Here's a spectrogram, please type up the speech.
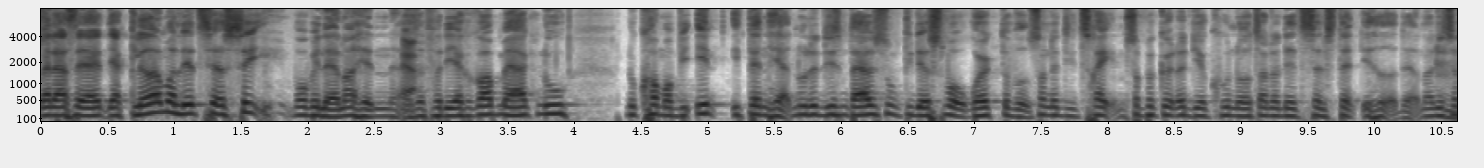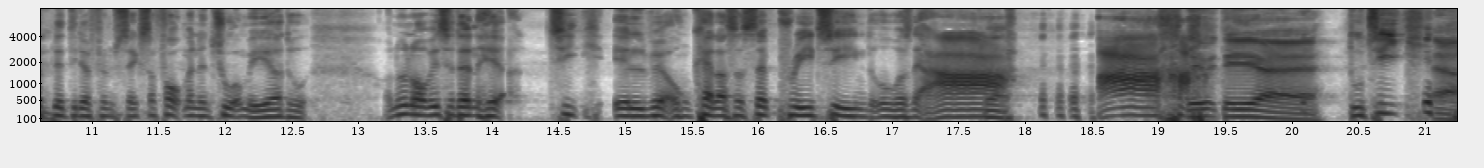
Men altså, jeg, jeg glæder mig lidt til at se, hvor vi lander henne. Ja. Altså, fordi jeg kan godt mærke nu, nu kommer vi ind i den her. Nu er det ligesom, der er sådan de der små ryg, du ved. Så når de er tre, så begynder de at kunne noget, så er der lidt selvstændighed der. Når de mm. så bliver de der 5-6, så får man en tur mere, du. Og nu når vi til den her 10-11, og hun kalder sig selv preteen, du ved, sådan, ah, ah, Det, det er... du er 10. Ja,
